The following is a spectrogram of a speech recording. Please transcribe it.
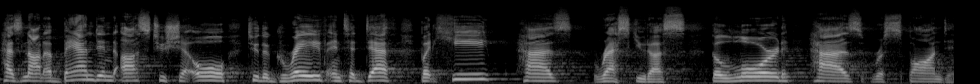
has not abandoned us to Sheol, to the grave, and to death, but He has rescued us. The Lord has responded.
